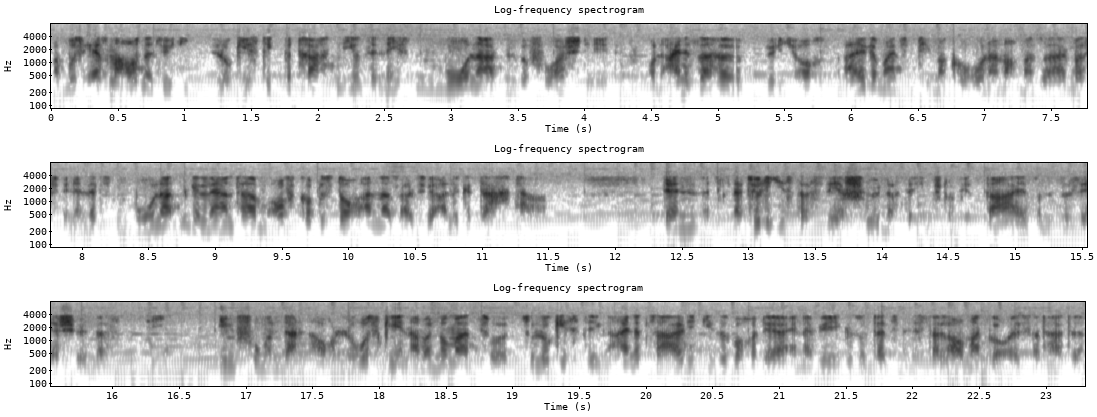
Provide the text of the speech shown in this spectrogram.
man muss erstmal auch natürlich die Logistik betrachten, die uns in den nächsten Monaten bevorsteht. Und eine Sache würde ich auch allgemein zum Thema Corona nochmal sagen, was wir in den letzten Monaten gelernt haben, oft kommt es doch anders, als wir alle gedacht haben. Denn natürlich ist das sehr schön, dass der Impfstoff jetzt da ist und es ist sehr schön, dass die Impfungen dann auch losgehen. Aber nur mal zur, zur Logistik. Eine Zahl, die diese Woche der NRW-Gesundheitsminister Laumann geäußert hatte.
